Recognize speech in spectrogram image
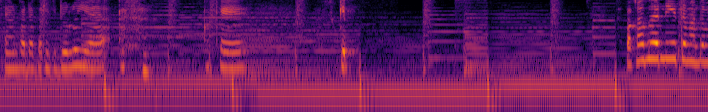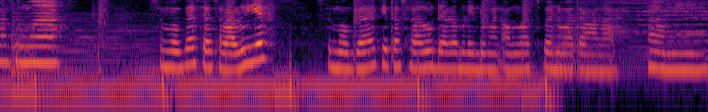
Jangan pada pergi dulu ya. Oke, okay, skip. Apa kabar nih teman-teman semua? Semoga saya selalu ya. Semoga kita selalu dalam lindungan Allah Subhanahu wa taala. Amin.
